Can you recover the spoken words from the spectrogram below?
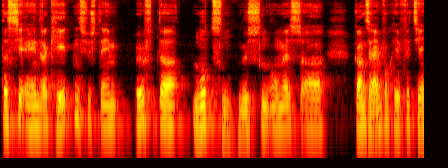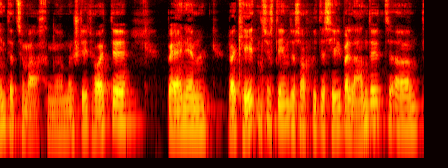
dass sie ein Raketensystem öfter nutzen müssen, um es äh, ganz einfach effizienter zu machen. Man steht heute bei einem Raketensystem, das auch wieder selber landet, ähm, äh,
